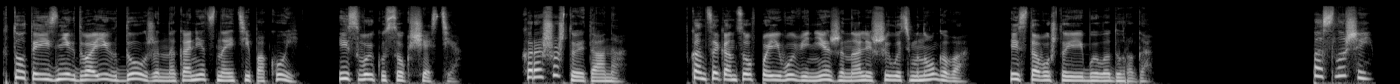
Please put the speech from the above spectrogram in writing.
Кто-то из них двоих должен, наконец, найти покой и свой кусок счастья. Хорошо, что это она. В конце концов, по его вине жена лишилась многого из того, что ей было дорого. «Послушай»,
